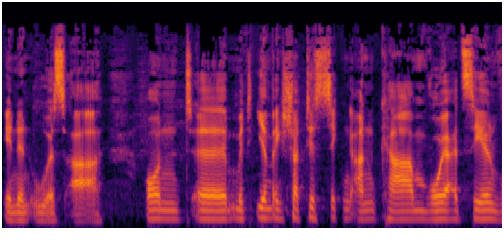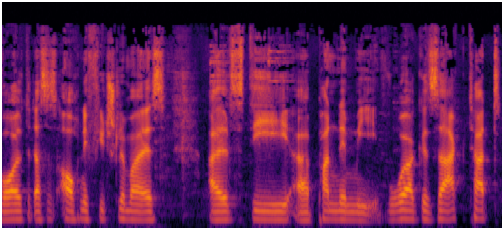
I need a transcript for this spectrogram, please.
in den USA. Und äh, mit irgendwelchen Statistiken ankam, wo er erzählen wollte, dass es auch nicht viel schlimmer ist als die äh, Pandemie, wo er gesagt hat,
